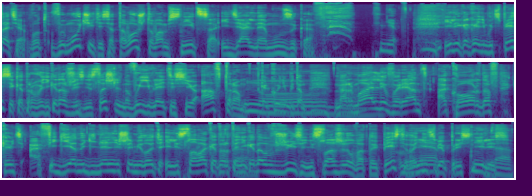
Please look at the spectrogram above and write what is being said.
кстати, вот вы мучаетесь от того, что вам снится идеальная музыка. Нет. Или какая-нибудь песня, которую вы никогда в жизни не слышали, но вы являетесь ее автором. Ну, Какой-нибудь там да. нормальный вариант аккордов, какая-нибудь офигенно гениальнейшая мелодия или слова, которые ты никогда в жизни не сложил в одной песне, но они Мне- тебе приснились. Да.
